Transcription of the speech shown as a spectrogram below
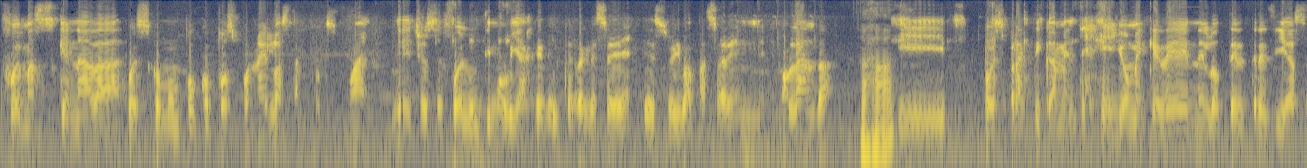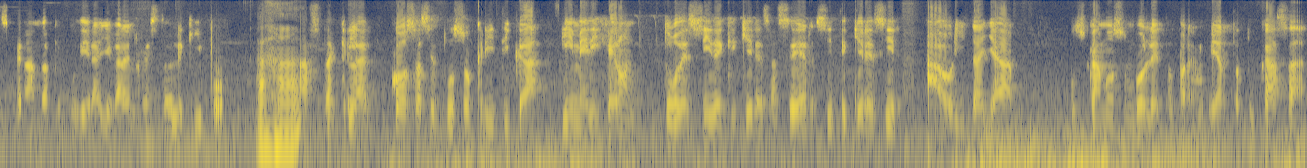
fue más que nada, pues como un poco posponerlo hasta el próximo año. De hecho, ese fue el último viaje del que regresé. Eso iba a pasar en, en Holanda. Ajá. Y pues prácticamente yo me quedé en el hotel tres días esperando a que pudiera llegar el resto del equipo. hasta que la cosa se puso crítica y me dijeron, tú decides qué quieres hacer, si te quieres ir ahorita ya buscamos un boleto para enviarte a tu casa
